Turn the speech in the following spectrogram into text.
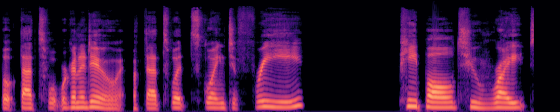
but that's what we're going to do. If that's what's going to free people to write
